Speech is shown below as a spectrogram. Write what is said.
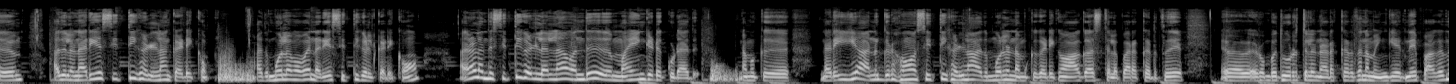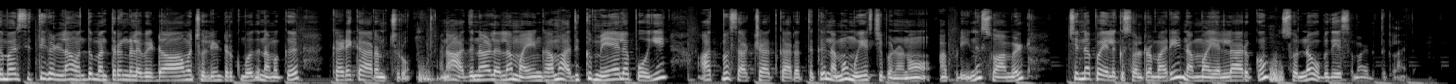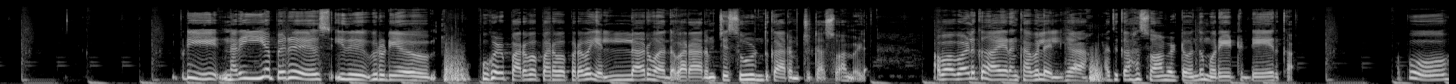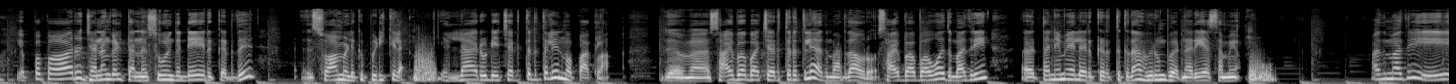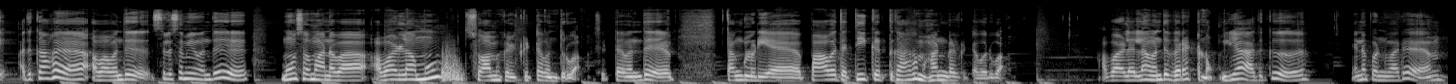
அதில் நிறைய சித்திகள்லாம் கிடைக்கும். அது மூலமாகவே நிறைய சித்திகள் கிடைக்கும். அதனால் அந்த சித்திகள்லாம் வந்து மயங்கிடக்கூடாது. நமக்கு நிறைய அனுகிரகம் சித்திகள்லாம் அது மூலம் நமக்கு கிடைக்கும். ஆகாசத்தில் பறக்கிறது ரொம்ப தூரத்தில் நடக்கிறது நம்ம இங்கேருந்தே பார்க்குறது இந்த மாதிரி சித்திகள்லாம் வந்து மந்திரங்களை விடாமல் சொல்லிட்டு இருக்கும்போது நமக்கு கிடைக்க ஆரம்பிச்சிரும். ஆனால் அதனாலலாம் மயங்காமல் அதுக்கு மேலே போய் ஆத்ம சாட்சாத்காரத்துக்கு நம்ம முயற்சி பண்ணணும் அப்படின்னு சுவாமிகள் சின்ன பயலுக்கு சொல்கிற மாதிரி நம்ம எல்லாருக்கும் சொன்ன உபதேசமாக எடுத்துக்கலாம் இப்படி நிறைய பேர் இது இவருடைய புகழ் பரவ பரவ பரவ எல்லாரும் வர வர ஆரம்பிச்சு சூழ்ந்துக்க ஆரம்பிச்சுட்டா சுவாமியில அவள் அவளுக்கு ஆயிரம் கவலை இல்லையா? அதுக்காக சுவாமிகிட்ட வந்து முறையிட்டுட்டே இருக்கா. அப்போது எப்போ பாரு ஜனங்கள் தன்னை சூழ்ந்துட்டே இருக்கிறது. சுவாமிகளுக்கு பிடிக்கல. எல்லாருடைய சரித்திரத்துலையும் நம்ம பார்க்கலாம். சாய்பாபா சரித்திரத்துலேயும் அது மாதிரி தான் வரும். சாய்பாபாவும் அது மாதிரி தனிமையில் இருக்கிறதுக்கு தான் விரும்புவார் நிறைய சமயம். அது மாதிரி அதுக்காக அவள் வந்து சில சமயம் வந்து மோசமானவா அவளாமும் சுவாமிகள் கிட்ட வந்துருவா. கிட்ட வந்து தங்களுடைய பாவத்தை தீக்கிறதுக்காக மகான்கள் கிட்ட வருவா. அவளெல்லாம் வந்து விரட்டணும் இல்லையா? அதுக்கு என்ன பண்ணுவார்?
